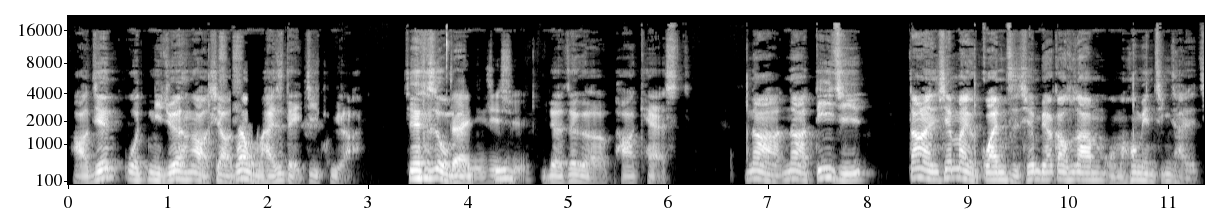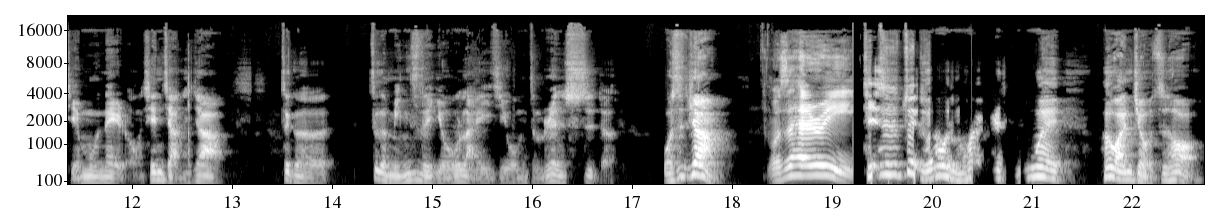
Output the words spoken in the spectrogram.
好，今天我你觉得很好笑，但我们还是得继续啦。今天是我们对你继续的这个 podcast。那那第一集当然先卖个关子，先不要告诉他们我们后面精彩的节目内容，先讲一下这个这个名字的由来以及我们怎么认识的。我是 John，我是 Henry。其实最主要为什么会开始，因为喝完酒之后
